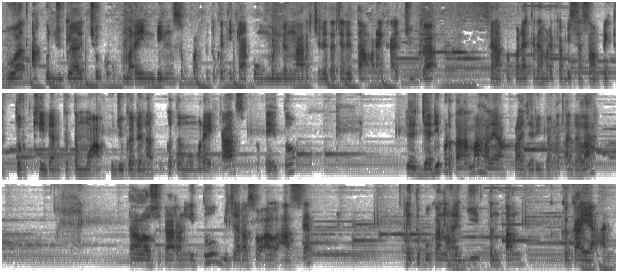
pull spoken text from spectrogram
buat aku juga cukup merinding seperti itu ketika aku mendengar cerita-cerita mereka juga. Kenapa pada akhirnya mereka bisa sampai ke Turki dan ketemu aku juga dan aku ketemu mereka seperti itu. Ya, jadi pertama hal yang aku pelajari banget adalah kalau sekarang itu bicara soal aset itu bukan lagi tentang kekayaan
